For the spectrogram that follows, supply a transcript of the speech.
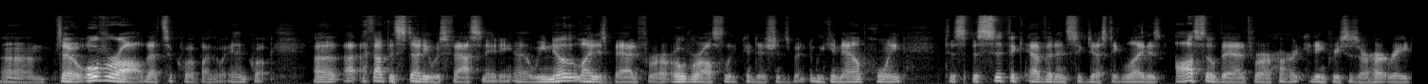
Um, so, overall, that's a quote, by the way, end quote. Uh, I, I, thought this study was fascinating. Uh, we know that light is bad for our overall sleep conditions, but we can now point to specific evidence suggesting light is also bad for our heart. It increases our heart rate.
